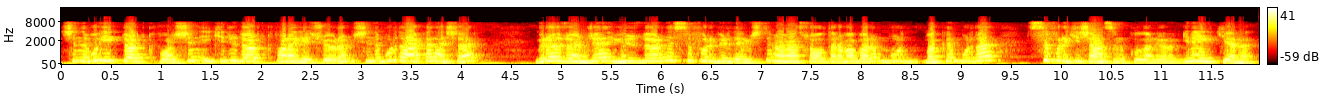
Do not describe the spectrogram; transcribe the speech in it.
Şimdi bu ilk 4 kupon. Şimdi ikinci 4 kupona geçiyorum. Şimdi burada arkadaşlar biraz önce %4'e 0-1 demiştim. Hemen sol tarafa barın. Bur bakın burada 0-2 şansını kullanıyorum. Yine ilk yarı.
